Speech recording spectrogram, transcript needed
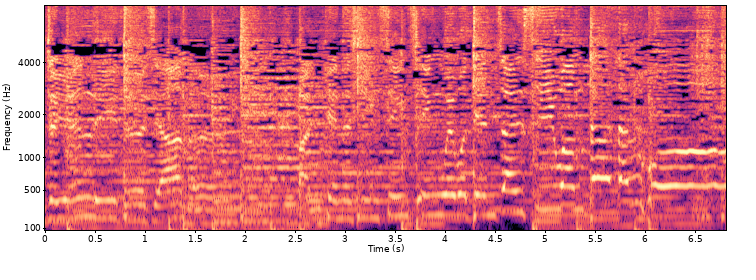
着远离的家门。满天的星星，请为我点燃希望的灯火。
